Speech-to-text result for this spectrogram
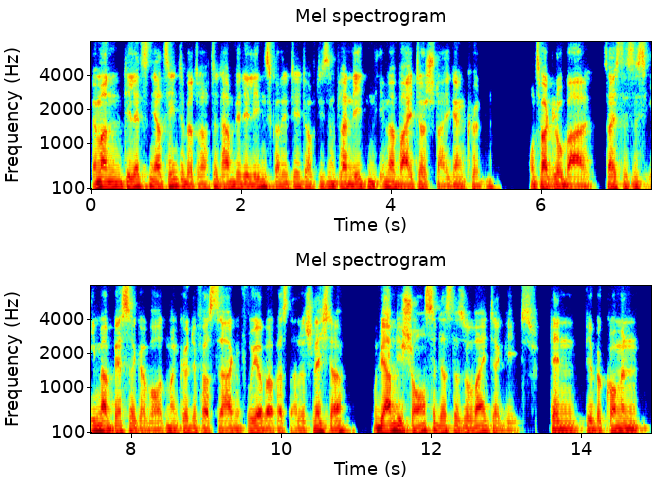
Wenn man die letzten Jahrzehnte betrachtet, haben wir die Lebensqualität auf diesem Planeten immer weiter steigern können. Und zwar global. Das heißt, es ist immer besser geworden. Man könnte fast sagen, früher war fast alles schlechter. Und wir haben die Chance, dass das so weitergeht. Denn wir bekommen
